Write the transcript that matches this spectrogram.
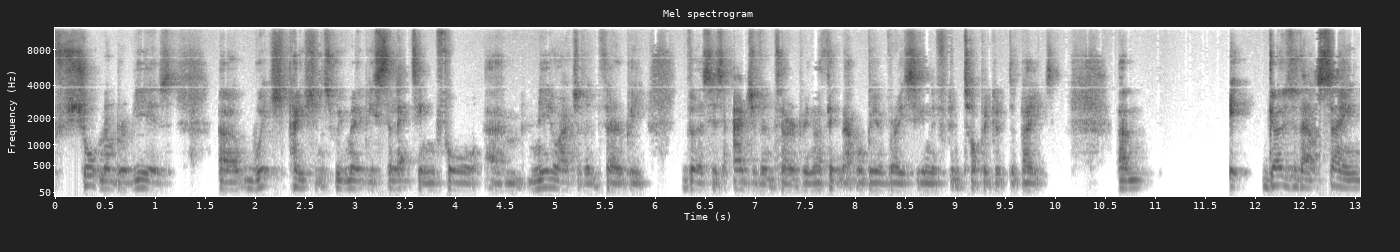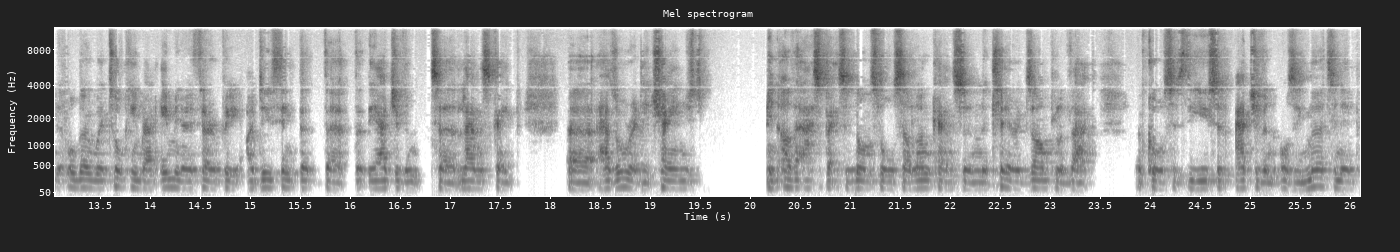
short number of years, uh, which patients we may be selecting for um, neoadjuvant therapy versus adjuvant therapy. And I think that will be a very significant topic of debate. Um, it goes without saying that although we're talking about immunotherapy, I do think that the, that the adjuvant uh, landscape uh, has already changed in other aspects of non-small cell lung cancer. And a clear example of that, of course, is the use of adjuvant osimertinib,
